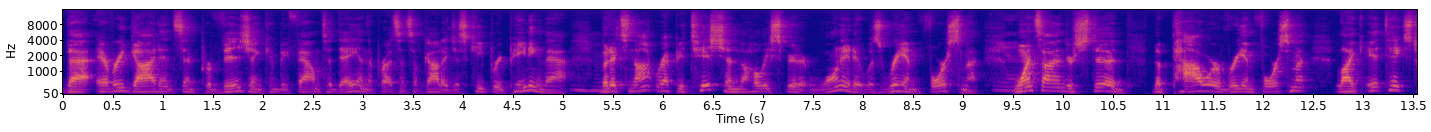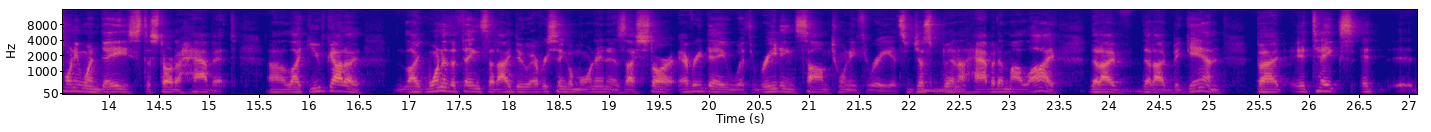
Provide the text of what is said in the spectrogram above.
that every guidance and provision can be found today in the presence of God. I just keep repeating that. Mm-hmm. But it's not repetition the Holy Spirit wanted, it was reinforcement. Yeah. Once I understood the power of reinforcement, like it takes 21 days to start a habit. Uh, like you've got to, like one of the things that I do every single morning is I start every day with reading Psalm 23. It's just mm-hmm. been a habit of my life that I've that I began. But it takes it, it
